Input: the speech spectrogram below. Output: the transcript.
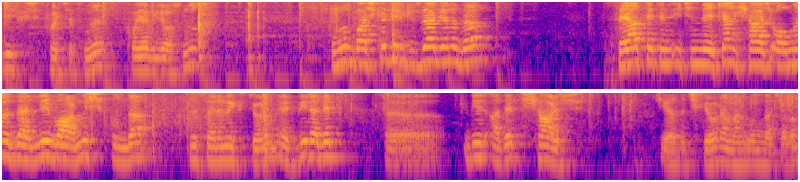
diş fırçasını koyabiliyorsunuz. Bunun başka bir güzel yanı da seyahat setinin içindeyken şarj olma özelliği varmış. Bunu da size söylemek istiyorum. Evet bir adet e, bir adet şarj cihazı çıkıyor. Hemen bunu da açalım.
